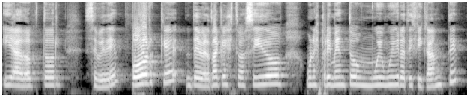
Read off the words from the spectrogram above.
y a Doctor CBD, porque de verdad que esto ha sido un experimento muy, muy gratificante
